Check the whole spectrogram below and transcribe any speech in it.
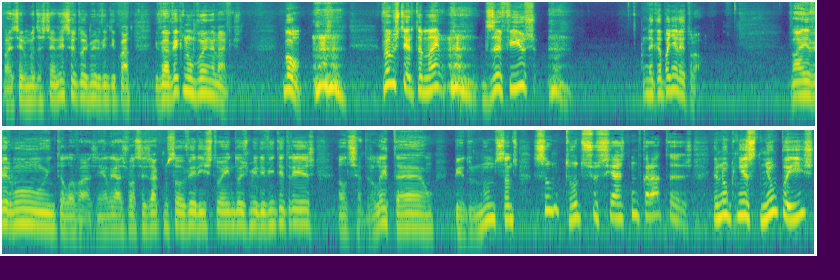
Vai ser uma das tendências de 2024. E vai ver que não vou enganar isto. Bom, vamos ter também desafios na campanha eleitoral vai haver muita lavagem. Aliás, você já começou a ver isto em 2023. Alexandre Leitão, Pedro Nuno Santos, são todos sociais-democratas. Eu não conheço nenhum país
